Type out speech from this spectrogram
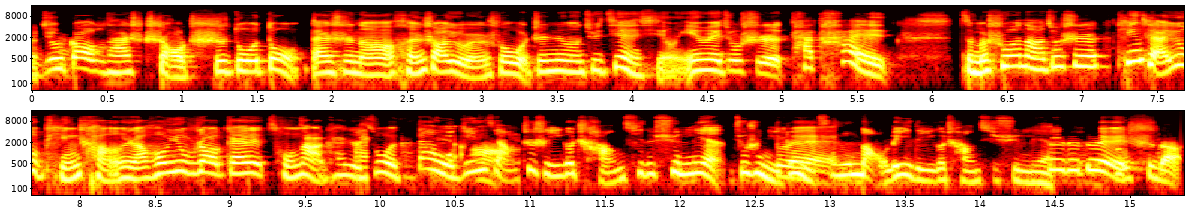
你就告诉他少吃多动，但是呢，很少有人说我真正的去践行，因为就是他太怎么说呢，就是听起来又平常，然后又不知道该从哪开始做。但我跟你讲，这是一个长期的训练，就是你对你自己脑力的一个长期训练。对对对，是的。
